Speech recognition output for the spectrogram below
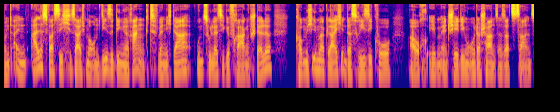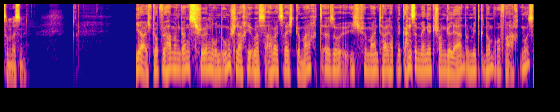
Und ein, alles, was sich, sage ich mal, um diese Dinge rankt, wenn ich da unzulässige Fragen stelle, komme ich immer gleich in das Risiko, auch eben Entschädigung oder Schadensersatz zahlen zu müssen. Ja, ich glaube, wir haben einen ganz schönen Rundumschlag hier über das Arbeitsrecht gemacht. Also ich für meinen Teil habe eine ganze Menge schon gelernt und mitgenommen, worauf man achten muss.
